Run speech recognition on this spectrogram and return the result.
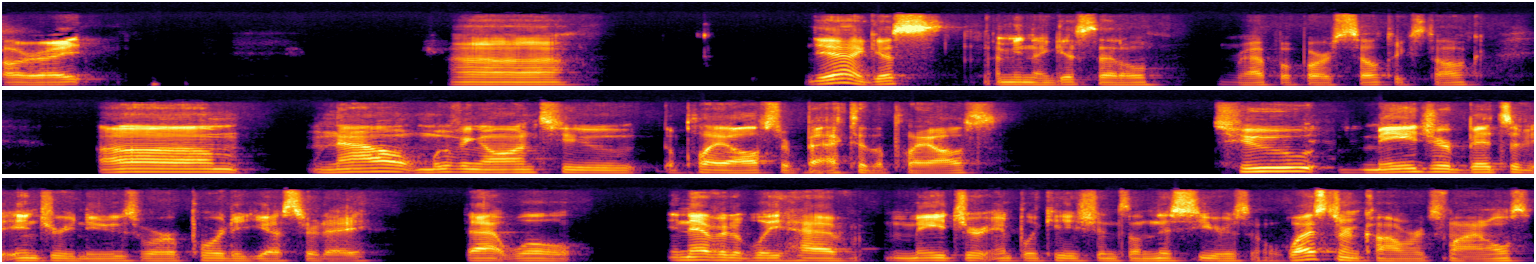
All right. Uh yeah, I guess I mean I guess that'll wrap up our Celtics talk. Um now moving on to the playoffs or back to the playoffs. Two major bits of injury news were reported yesterday that will inevitably have major implications on this year's Western Conference Finals.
